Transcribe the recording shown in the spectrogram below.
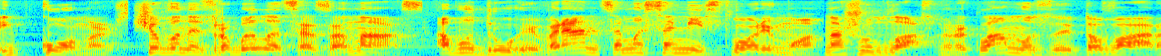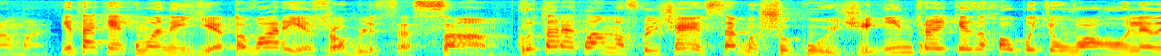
E-Commerce, щоб вони зробили це за нас. Або другий варіант це ми самі створюємо нашу власну рекламу з товарами. І так як у мене є товар, я зроблю це сам. Крута реклама включає в себе шокуюче інтро, яке захопить увагу глядачів,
